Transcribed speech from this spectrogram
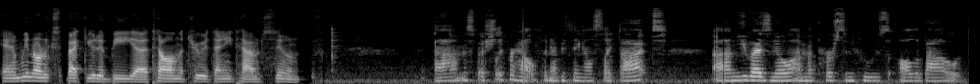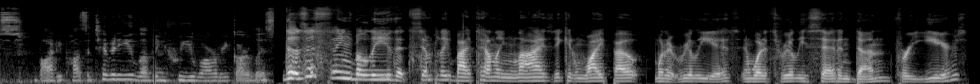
And we don't expect you to be uh, telling the truth anytime soon. Um, especially for health and everything else like that. Um, you guys know I'm a person who's all about body positivity, loving who you are regardless. Does this thing believe that simply by telling lies it can wipe out what it really is and what it's really said and done for years?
